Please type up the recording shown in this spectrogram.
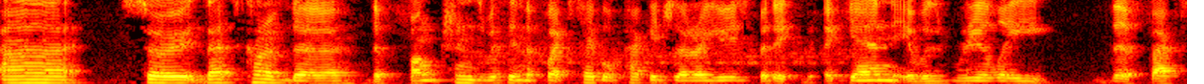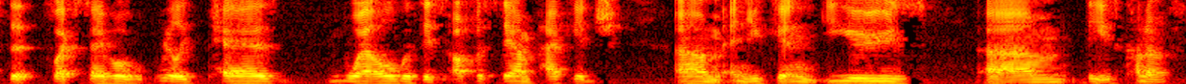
Uh, so that's kind of the, the functions within the Flex table package that I use. But it, again, it was really the fact that Flex table really pairs well with this Office-Down package. Um, and you can use um, these kind of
